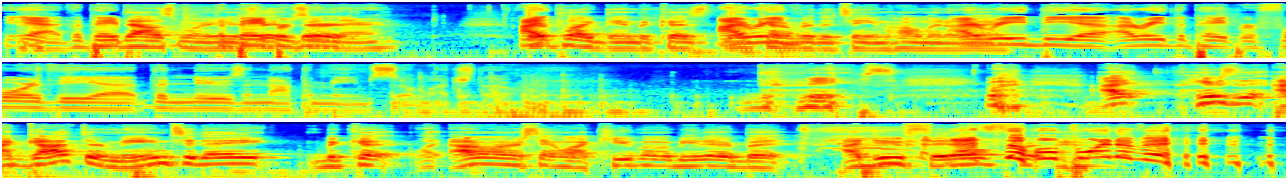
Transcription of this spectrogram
Yeah, the paper. Dallas Morning the News, paper's in there. They're I- plugged in because they I read- cover the team home and away. I read the uh, I read the paper for the uh, the news and not the memes so much though. the memes. I here's the. I got their meme today because like I don't understand why Cuban would be there, but I do feel That's the whole point of it.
